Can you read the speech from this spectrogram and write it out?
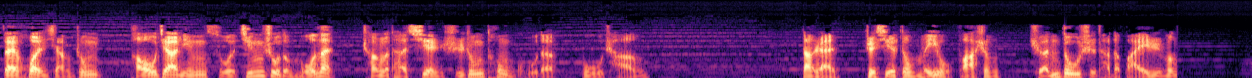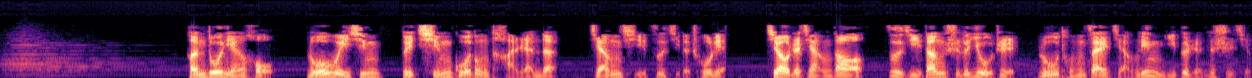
在幻想中，陶佳宁所经受的磨难，成了他现实中痛苦的补偿。当然，这些都没有发生，全都是他的白日梦。很多年后，罗卫星对秦国栋坦然的讲起自己的初恋，笑着讲到自己当时的幼稚，如同在讲另一个人的事情。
